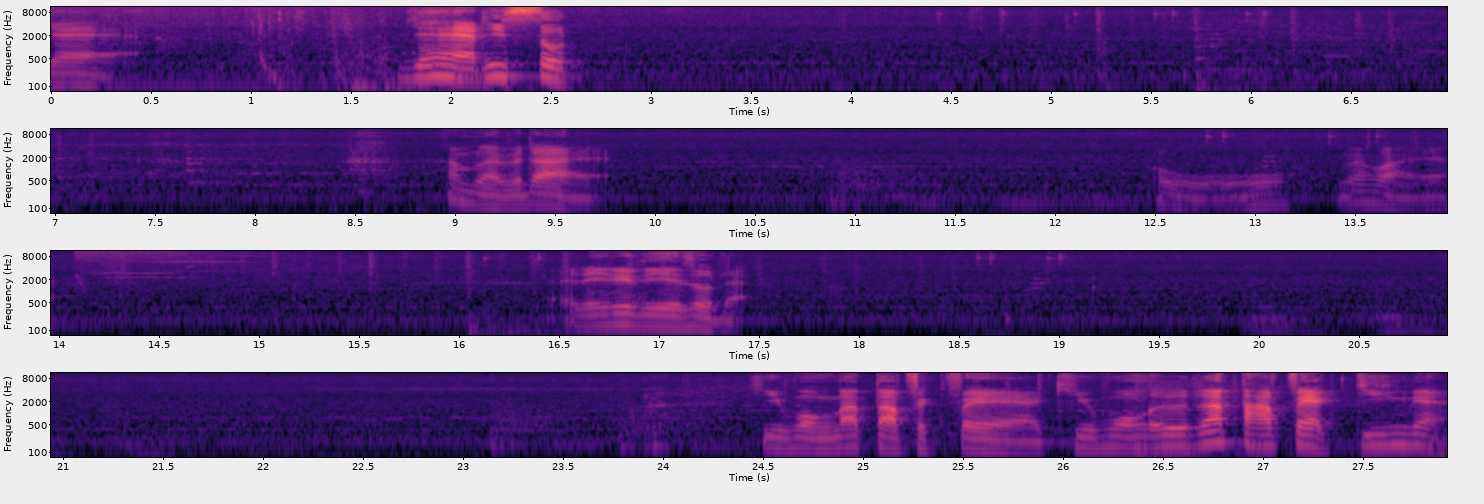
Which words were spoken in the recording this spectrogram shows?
แย่ แย่ที่สุด ทำอะไรไม่ได้ โอ้ ไม่ไหวอะ อันนี้ที่ดีที่สุดอะ คิวมองหน้าตาแปลกๆคิวมองเออหน้าตาแปลกจริงเนี่ย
